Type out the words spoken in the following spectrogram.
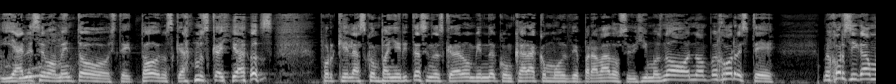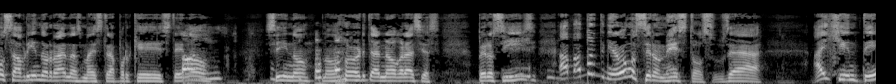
Y ya en ese momento este, todos nos quedamos callados porque las compañeritas se nos quedaron viendo con cara como depravados y dijimos, no, no, mejor este, mejor sigamos abriendo ranas, maestra, porque este, no. Sí, no, no, ahorita no, gracias. Pero sí, aparte, mira, vamos a ser honestos, o sea, hay gente,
